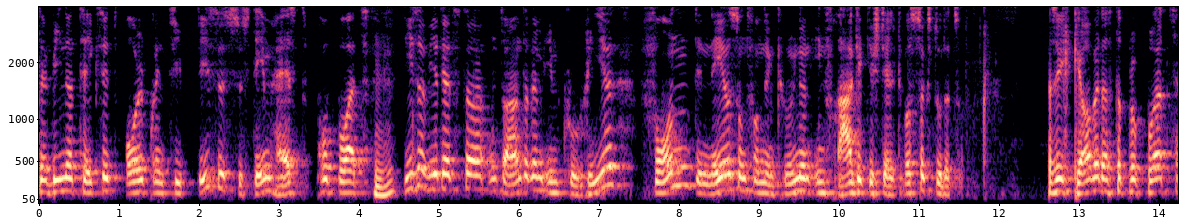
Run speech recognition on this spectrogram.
der Wiener Takes-it-all-Prinzip. Dieses System heißt Proports. Mhm. Dieser wird jetzt da unter anderem im Kurier von den Neos und von den Grünen in Frage gestellt. Was sagst du dazu? Also ich glaube, dass der Proporz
